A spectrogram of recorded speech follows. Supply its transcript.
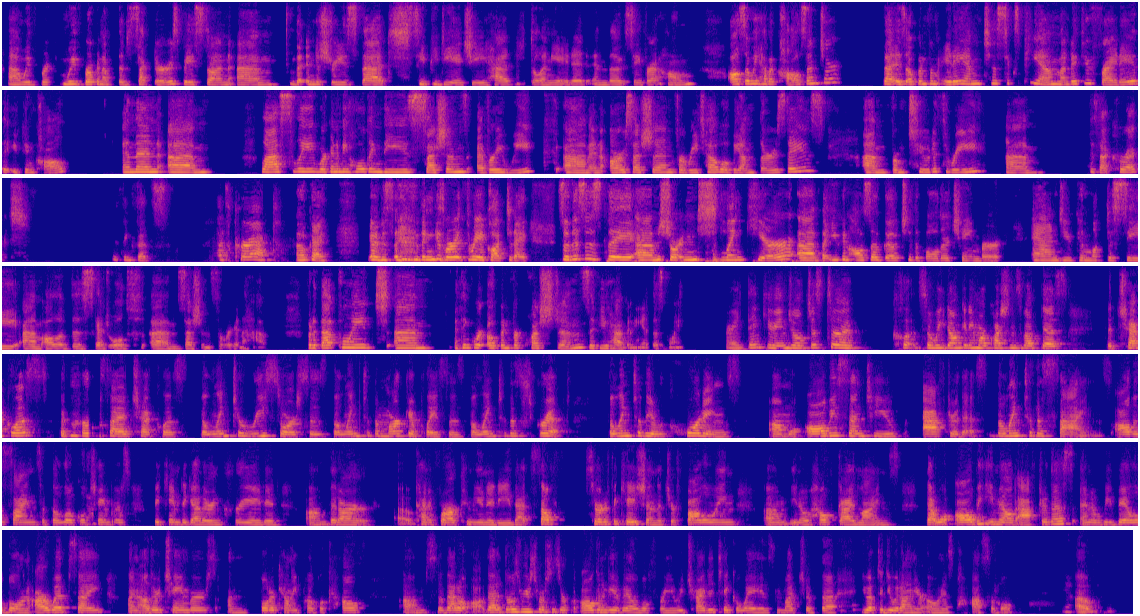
Uh, we've, we've broken up the sectors based on um, the industries that CPDHE had delineated in the Safer at Home. Also, we have a call center that is open from 8 a.m. to 6 p.m. Monday through Friday that you can call. And then um, lastly, we're going to be holding these sessions every week. Um, and our session for retail will be on Thursdays um, from 2 to 3. Um, is that correct? I think that's that's correct. Okay. I was thinking because we're at three o'clock today. So this is the um, shortened link here, uh, but you can also go to the Boulder Chamber and you can look to see um, all of the scheduled um, sessions that we're going to have. But at that point, um, I think we're open for questions if you have any at this point. All right, thank you, Angel. Just to so we don't get any more questions about this, the checklist, the curbside checklist, the link to resources, the link to the marketplaces, the link to the script, the link to the recordings um, will all be sent to you after this. The link to the signs, all the signs that the local chambers we came together and created um, that are uh, kind of for our community, that self certification that you're following, um, you know, health guidelines that will all be emailed after this and it will be available on our website, on other chambers, on Boulder County Public Health. Um, so that'll that those resources are all going to be available for you. We try to take away as much of the you have to do it on your own as possible. Yeah. Uh,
